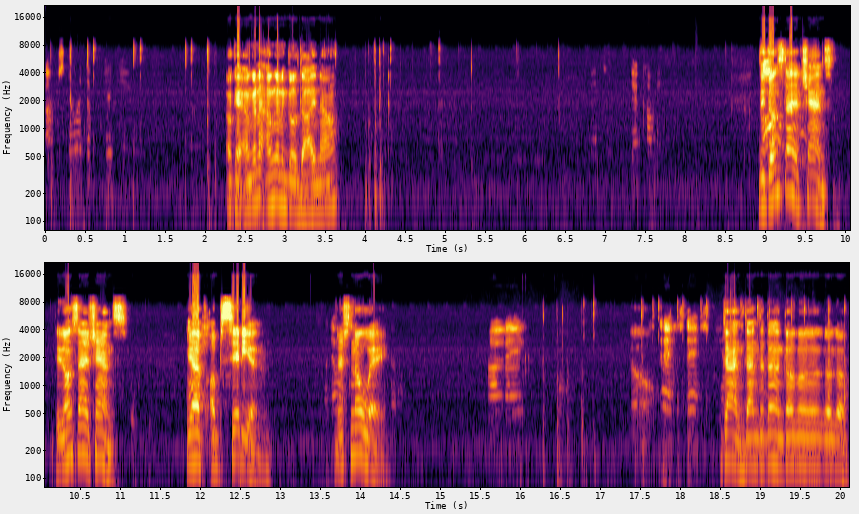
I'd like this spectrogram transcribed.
I'm still at the beginning. Okay, I'm gonna I'm gonna go die now. They're coming. They don't oh. stand a chance. They don't stand a chance. We have obsidian. There's no way. Hi. Dan, Dan, Dan, Dan, go, go, go, go, go.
